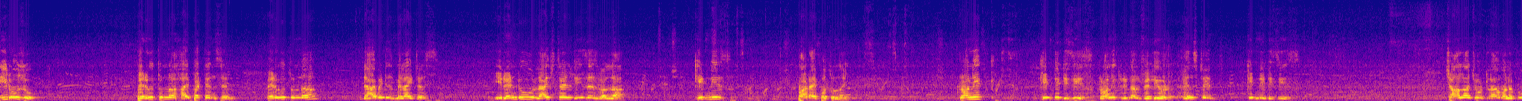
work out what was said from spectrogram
ఈరోజు పెరుగుతున్న హైపర్ టెన్షన్ పెరుగుతున్న డయాబెటీస్ మెలైటస్ ఈ రెండు లైఫ్ స్టైల్ డిజీజెస్ వల్ల కిడ్నీస్ పాడైపోతున్నాయి chronic kidney disease chronic renal failure instant kidney disease చాలా చోట్ల మనకు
